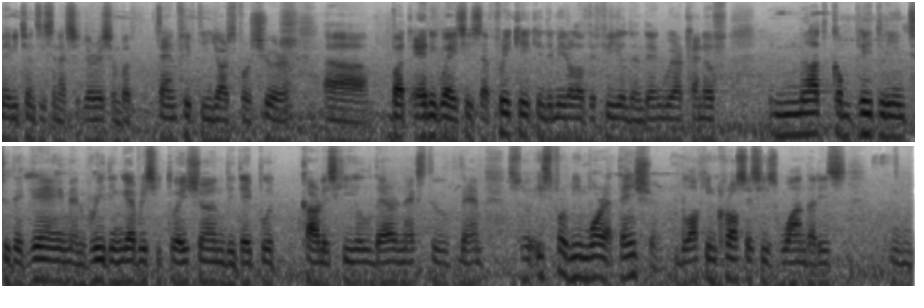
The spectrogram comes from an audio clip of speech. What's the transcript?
maybe 20 is an exaggeration, but 10, 15 yards for sure. Uh, but anyways, it's a free kick in the middle of the field, and then we are kind of not completely into the game and reading every situation. Did they put Carles Gil there next to them. So it's for me more attention. Blocking crosses is one that is, mm,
